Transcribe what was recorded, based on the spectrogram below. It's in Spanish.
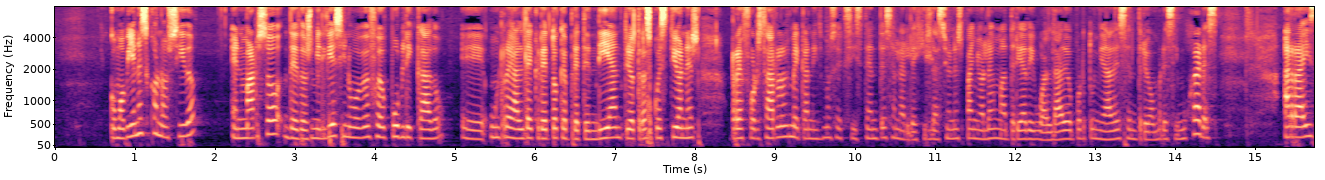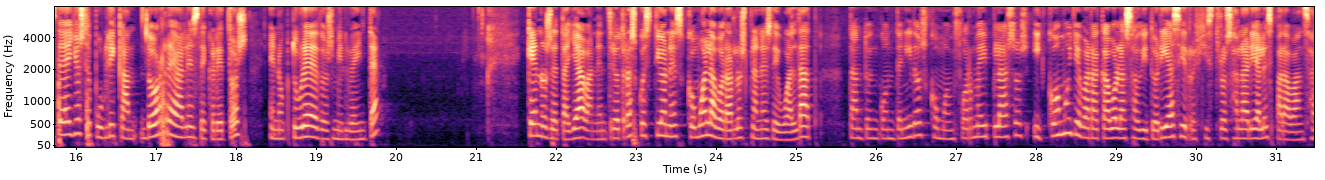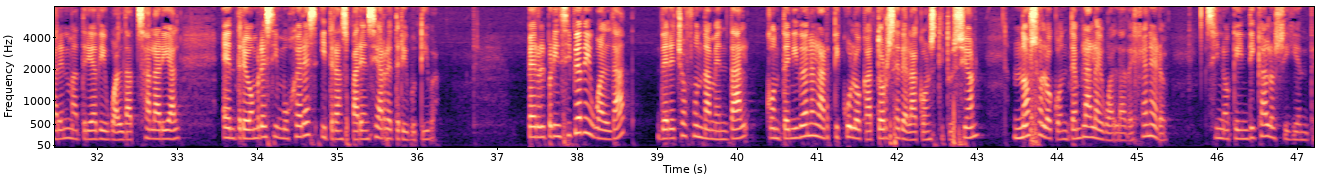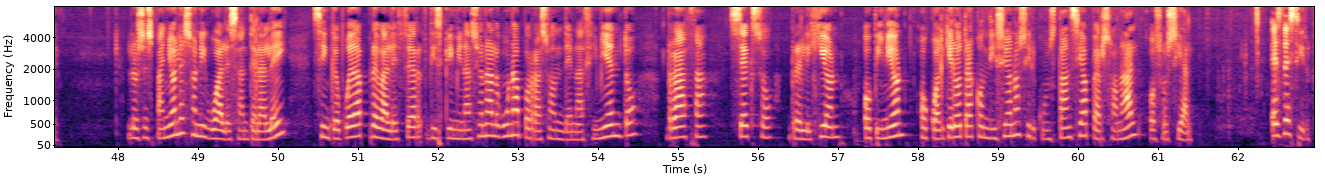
Como bien es conocido, en marzo de 2019 fue publicado eh, un Real Decreto que pretendía, entre otras cuestiones, reforzar los mecanismos existentes en la legislación española en materia de igualdad de oportunidades entre hombres y mujeres. A raíz de ello se publican dos Reales Decretos en octubre de 2020 que nos detallaban, entre otras cuestiones, cómo elaborar los planes de igualdad, tanto en contenidos como en forma y plazos, y cómo llevar a cabo las auditorías y registros salariales para avanzar en materia de igualdad salarial entre hombres y mujeres y transparencia retributiva. Pero el principio de igualdad, derecho fundamental contenido en el artículo 14 de la Constitución, no solo contempla la igualdad de género, sino que indica lo siguiente. Los españoles son iguales ante la ley sin que pueda prevalecer discriminación alguna por razón de nacimiento, raza, sexo, religión, opinión o cualquier otra condición o circunstancia personal o social. Es decir,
